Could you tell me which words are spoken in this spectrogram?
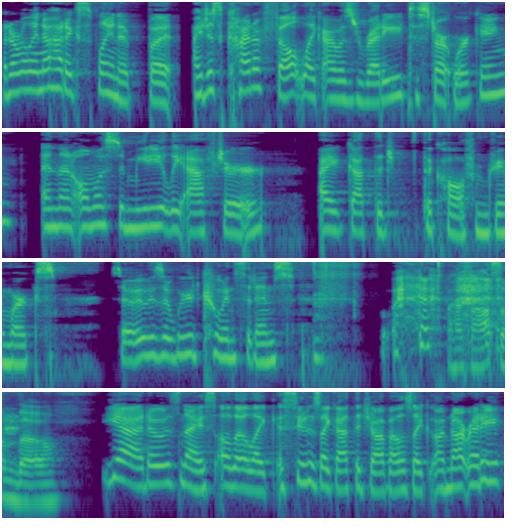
I don't really know how to explain it, but I just kind of felt like I was ready to start working. And then almost immediately after, I got the, the call from DreamWorks. So it was a weird coincidence. That's awesome, though. Yeah, no, it was nice. Although, like, as soon as I got the job, I was like, I'm not ready.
